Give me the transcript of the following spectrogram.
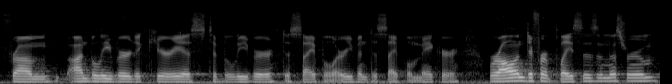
from unbeliever to curious to believer, disciple, or even disciple maker. We're all in different places in this room,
